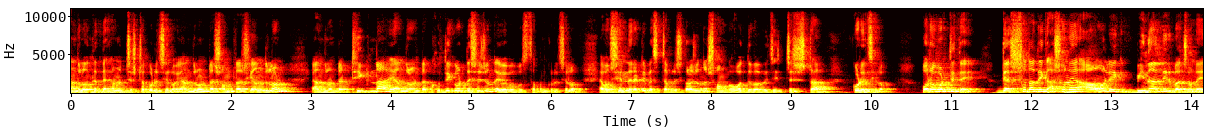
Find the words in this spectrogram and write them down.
আন্দোলনকে দেখানোর চেষ্টা করেছিল। এই আন্দোলনটা সন্ত্রাসী আন্দোলন, এই আন্দোলনটা ঠিক না, এই আন্দোলনটা ক্ষতিকর দেশের জন্য এভাবে উপস্থাপন করেছিল এবং সেই ন্যারেটিভ এস্টাবলিশ করার জন্য সংঘবদ্ধভাবে যে চেষ্টা করেছিল। পরবর্তীতে দেড় শতাধিক আসনে আওয়ামী লীগ বিনা নির্বাচনে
